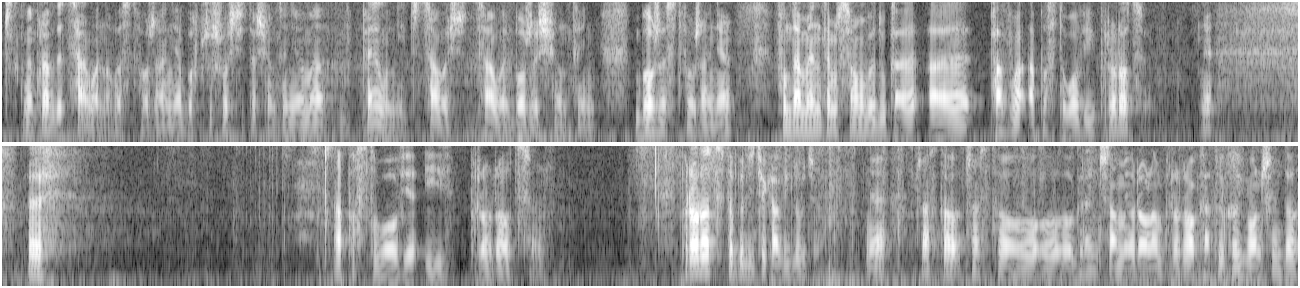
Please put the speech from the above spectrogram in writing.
czy tak naprawdę całe nowe stworzenie, bo w przyszłości ta świątynia ma wypełnić całe, całe Boże Boże stworzenie. Fundamentem są według e, e, Pawła apostołowie i prorocy. Nie? Apostołowie i prorocy. Prorocy to byli ciekawi ludzie. Nie? Często, często ograniczamy rolę proroka tylko i wyłącznie do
